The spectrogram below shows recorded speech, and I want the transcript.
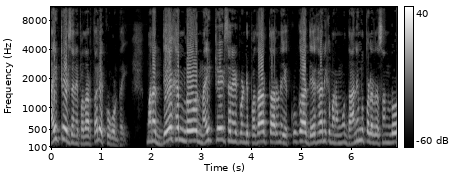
నైట్రేట్స్ అనే పదార్థాలు ఎక్కువగా ఉంటాయి. మన దేహంలో నైట్రేట్స్ అనేటువంటి పదార్థాలను ఎక్కువగా దేహానికి మనము దానిమ్మ పళ్ళ రసంలో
